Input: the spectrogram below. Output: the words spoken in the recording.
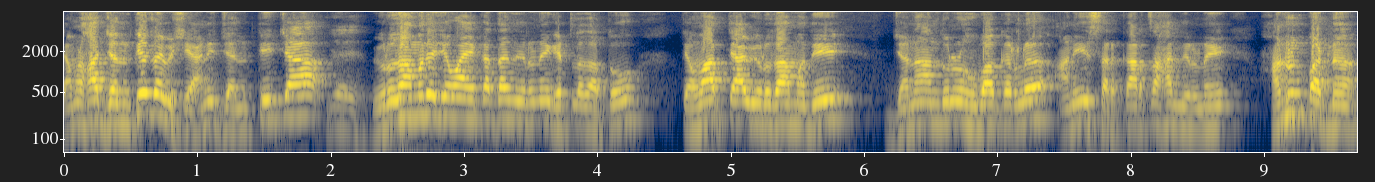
त्यामुळे हा जनतेचा विषय आणि जनतेच्या विरोधामध्ये जेव्हा एखादा निर्णय घेतला जातो तेव्हा त्या विरोधामध्ये जन आंदोलन उभा करलं आणि सरकारचा हा निर्णय हाणून पाडणं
